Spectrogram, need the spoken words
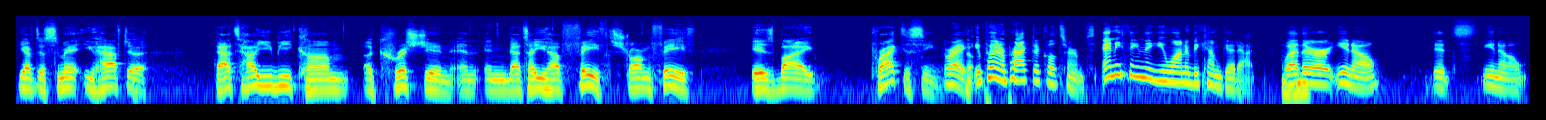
you have to submit, you have to that's how you become a Christian and and that's how you have faith, strong faith is by practicing. Right. You put in practical terms. Anything that you want to become good at, Mm-hmm. whether, you know, it's, you know,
